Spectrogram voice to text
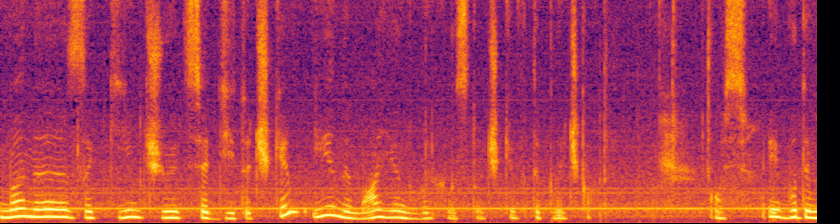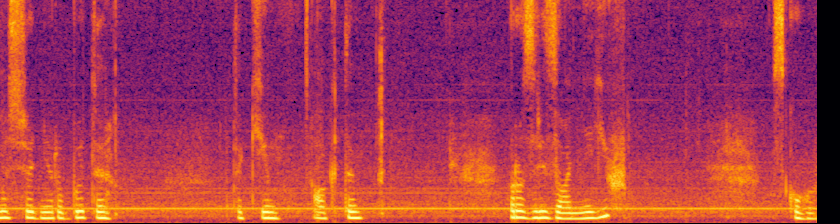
в мене закінчуються діточки, і немає нових листочків в тепличках. Ось. І будемо сьогодні робити такі акти розрізання їх. З кого?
